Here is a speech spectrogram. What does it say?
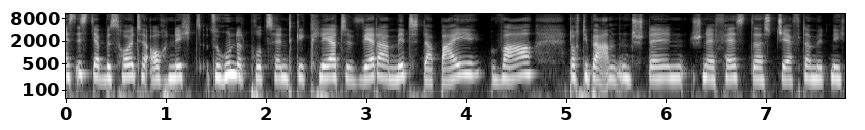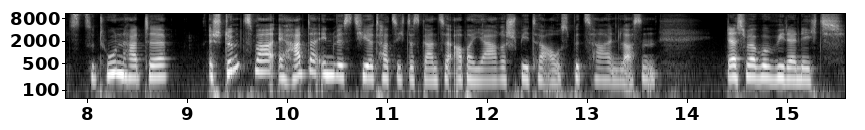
Es ist ja bis heute auch nicht zu 100 Prozent geklärt, wer da mit dabei war, doch die Beamten stellen schnell fest, dass Jeff damit nichts zu tun hatte. Es stimmt zwar, er hat da investiert, hat sich das Ganze aber Jahre später ausbezahlen lassen. Das war wohl wieder nichts.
